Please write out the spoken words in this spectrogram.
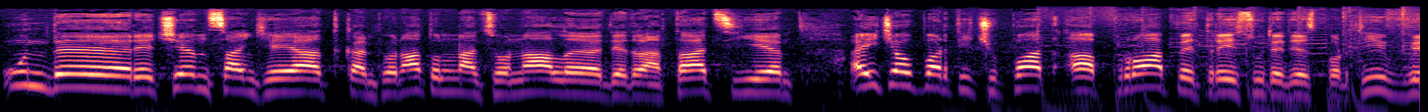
unde recent s-a încheiat campionatul național de natație. Aici au participat aproape 300 de sportivi,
